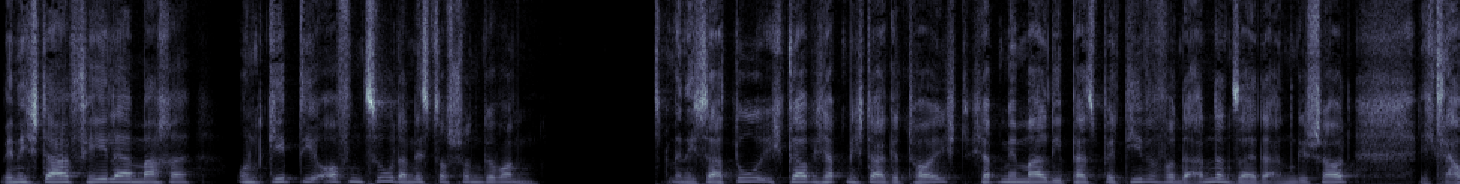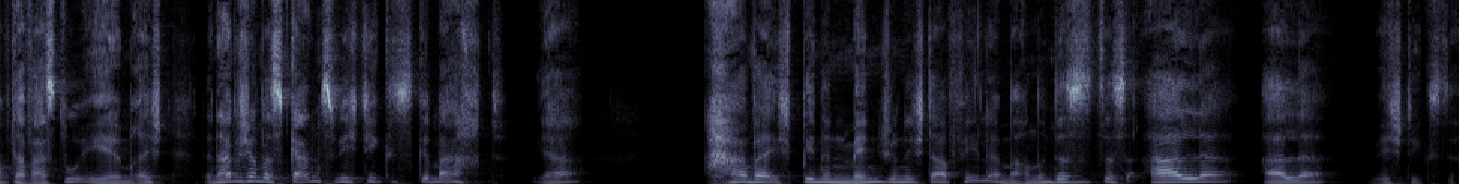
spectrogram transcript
wenn ich da Fehler mache und gebe die offen zu, dann ist doch schon gewonnen. Wenn ich sage, du, ich glaube, ich habe mich da getäuscht, ich habe mir mal die Perspektive von der anderen Seite angeschaut, ich glaube, da warst du eher im Recht, dann habe ich schon was ganz Wichtiges gemacht, ja. Aber ich bin ein Mensch und ich darf Fehler machen. Und das ist das Aller, Allerwichtigste.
